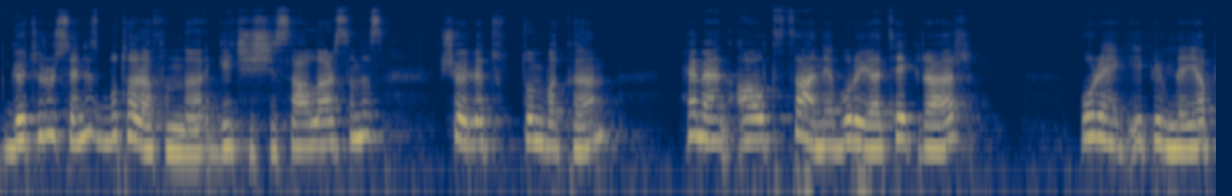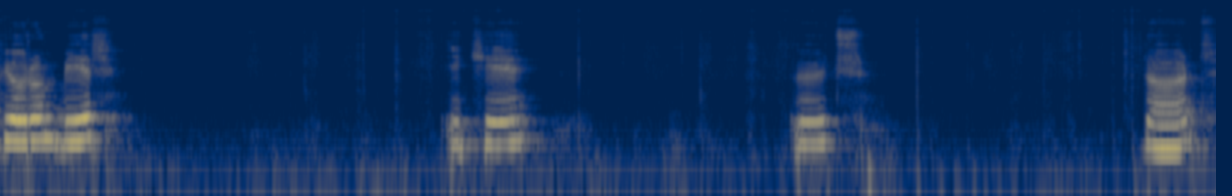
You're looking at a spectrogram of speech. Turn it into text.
götürürseniz bu tarafında geçişi sağlarsınız. Şöyle tuttum bakın. Hemen 6 tane buraya tekrar bu renk ipimle yapıyorum. 1 2 3 4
